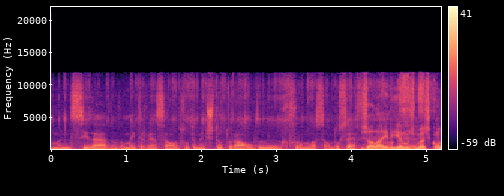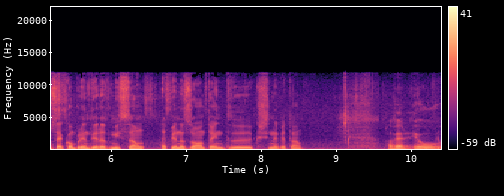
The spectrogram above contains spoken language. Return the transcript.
uma necessidade de uma intervenção absolutamente estrutural de reformulação do CEF. Já lá iríamos, porque... mas consegue compreender a demissão apenas ontem de Cristina Gatão? A ver, eu,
